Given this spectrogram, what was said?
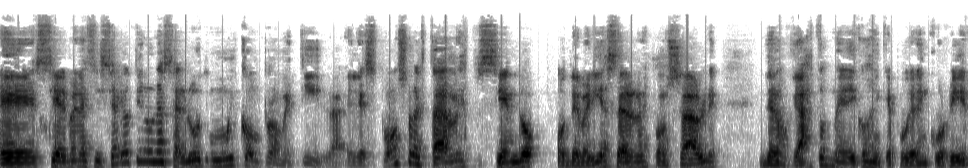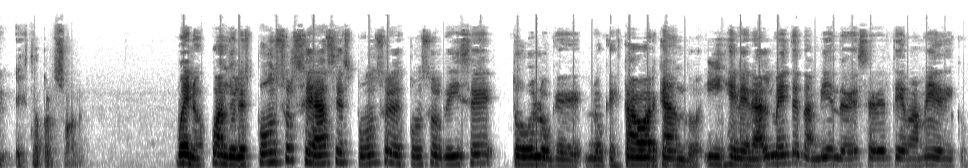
Eh, si el beneficiario tiene una salud muy comprometida, el sponsor está siendo o debería ser responsable de los gastos médicos en que pudiera incurrir esta persona. Bueno, cuando el sponsor se hace sponsor, el sponsor dice todo lo que, lo que está abarcando y generalmente también debe ser el tema médico.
